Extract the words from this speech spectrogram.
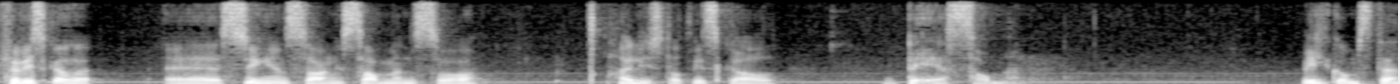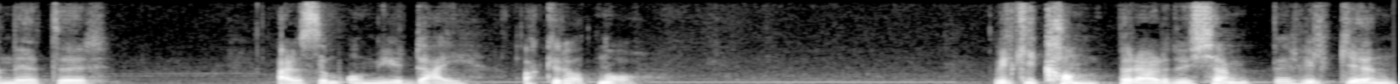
Før vi skal eh, synge en sang sammen, så har jeg lyst til at vi skal be sammen. Hvilke omstendigheter er det som omgir deg akkurat nå? Hvilke kamper er det du kjemper? Hvilken,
